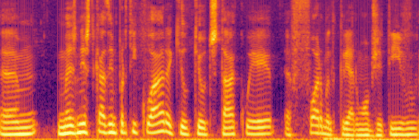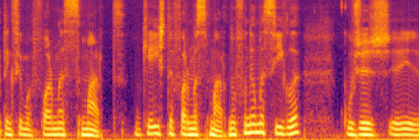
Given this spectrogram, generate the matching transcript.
Um, mas neste caso em particular, aquilo que eu destaco é a forma de criar um objetivo tem que ser uma forma smart. O que é isto da forma smart? No fundo, é uma sigla cujas eh,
